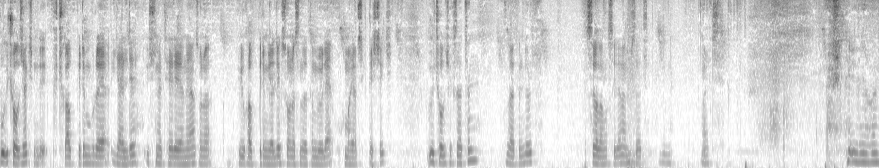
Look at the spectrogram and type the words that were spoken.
Bu 3 olacak. Şimdi küçük alt birim buraya geldi. Üstüne tRNA sonra büyük alt birim gelecek. Sonrasında zaten böyle okuma gerçekleşecek. Bu 3 olacak zaten. Zaten diyoruz. Sıralamasıyla vermiş zaten. Evet. Şimdi yalan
